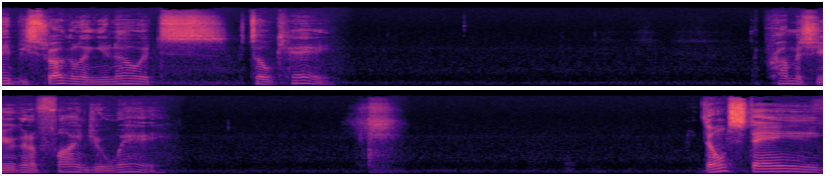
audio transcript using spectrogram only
may be struggling, you know, it's, it's okay. I promise you, you're going to find your way. Don't stay,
